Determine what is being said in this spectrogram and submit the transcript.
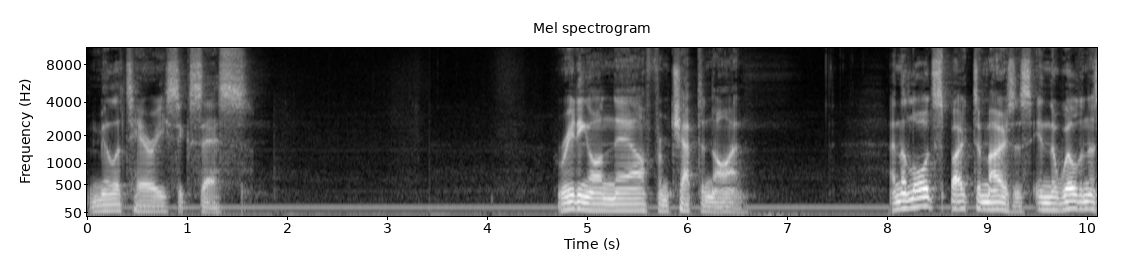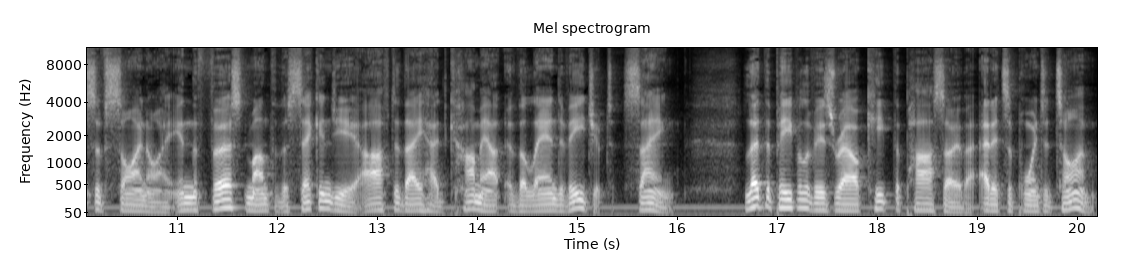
military success. Reading on now from chapter 9. And the Lord spoke to Moses in the wilderness of Sinai in the first month of the second year after they had come out of the land of Egypt, saying, Let the people of Israel keep the Passover at its appointed time.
